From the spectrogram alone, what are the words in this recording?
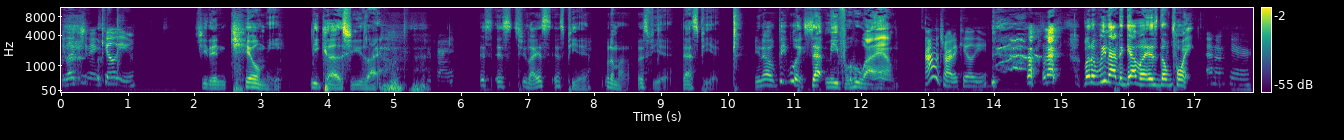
You lucky she didn't kill you. She didn't kill me because she's like, it's it's she's like it's it's Pierre. What am I? It's Pierre. That's Pierre. You know, people accept me for who I am. I would try to kill you. but if we not together, it's no point. I don't care.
